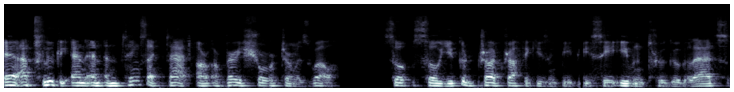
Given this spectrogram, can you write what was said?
yeah, absolutely. And and and things like that are, are very short term as well. So so you could drive traffic using PPC even through Google Ads,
